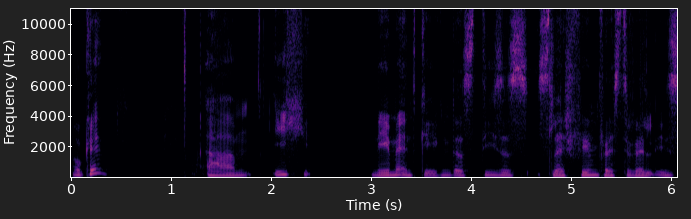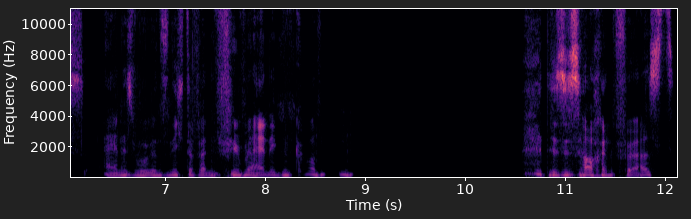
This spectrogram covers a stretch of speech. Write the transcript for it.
okay. Ähm, ich nehme entgegen, dass dieses Slash Film Festival ist eines, wo wir uns nicht auf einen Film einigen konnten. Das ist auch ein First.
